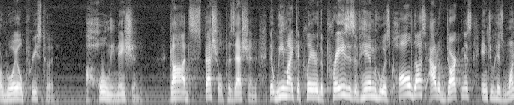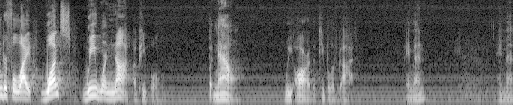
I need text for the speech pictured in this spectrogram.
a royal priesthood, a holy nation, God's special possession, that we might declare the praises of Him who has called us out of darkness into His wonderful light. Once we were not a people, but now we are the people of God. Amen? Amen.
